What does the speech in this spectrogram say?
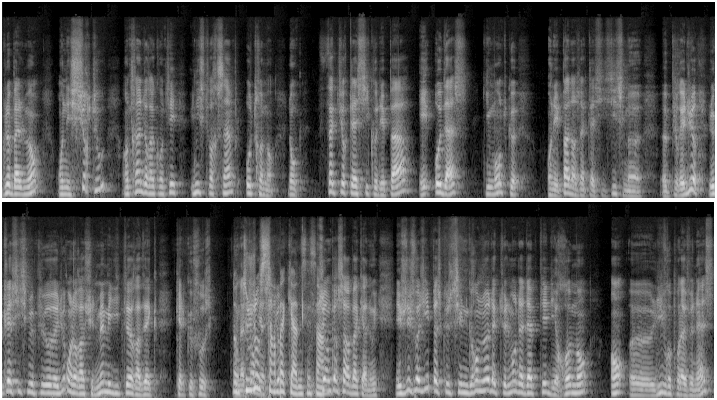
globalement, on est surtout en train de raconter une histoire simple autrement. Donc, facture classique au départ et audace qui montre que on n'est pas dans un classicisme pur et dur. Le classicisme pur et dur, on l'aura chez le même éditeur avec quelque chose. Donc toujours. Sarbacane, c'est ça C'est encore Sarbacane, oui. Et je l'ai choisi parce que c'est une grande mode actuellement d'adapter des romans en euh, livres pour la jeunesse.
